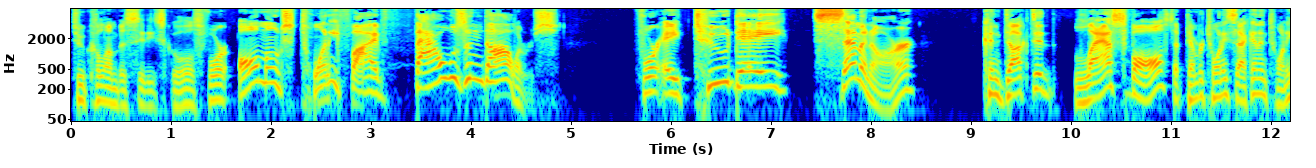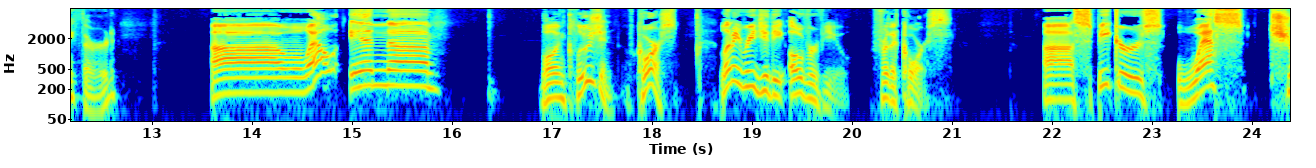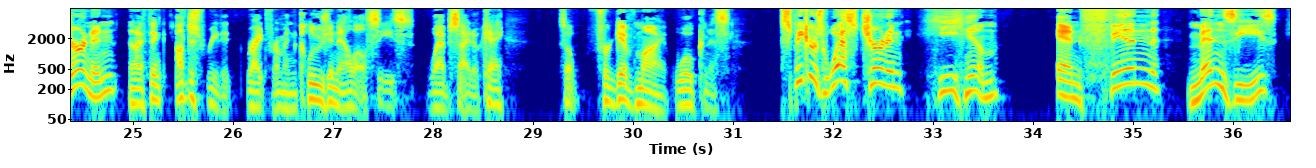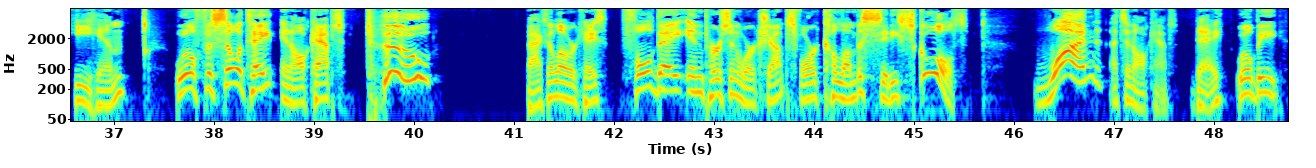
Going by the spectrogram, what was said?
to Columbus City Schools for almost $25,000 for a two day seminar conducted last fall, September 22nd and 23rd. Uh, well, in, uh, well, inclusion, of course. Let me read you the overview for the course. Uh, speakers Wes Chernin, and I think I'll just read it right from Inclusion LLC's website, okay? So forgive my wokeness. Speakers Wes Chernin, he, him, and Finn Menzies, he, him, will facilitate, in all caps, two, back to lowercase, full day in person workshops for Columbus City schools. One, that's in all caps, day, will be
